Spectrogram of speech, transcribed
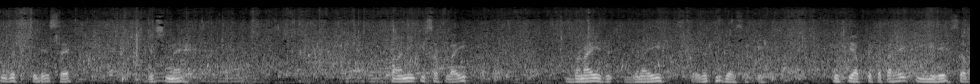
टूरिस्ट प्लेस है, इसमें पानी की सप्लाई बनाई बनाई रखी जा सके। क्योंकि आपको पता है कि ये सब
